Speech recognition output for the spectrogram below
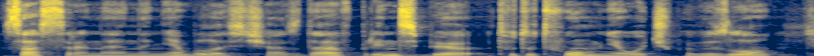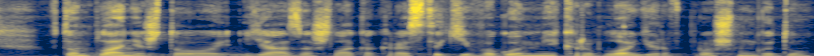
засранная она не была сейчас, да, в принципе, тут тфу мне очень повезло в том плане, что я зашла как раз-таки в вагон микроблогеров в прошлом году,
